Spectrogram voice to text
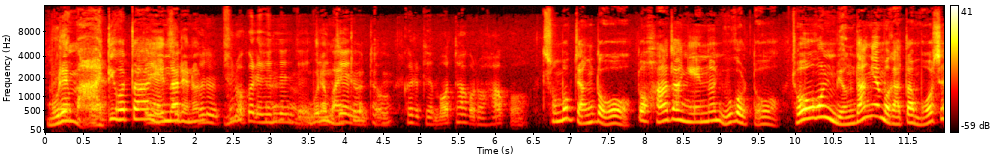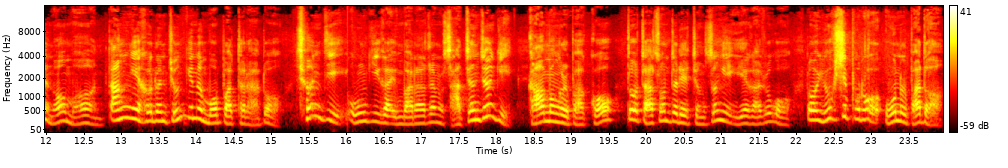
물에 많이 네. 띄웠다 네, 옛날에는 저는 주로 그래 했는데 음, 물에 많이 이제 이제는 띄웠다. 또 그렇게 못하고로 하고 수목장도 또 화장에 있는 유골도 좋은 명당에 뭐 갖다 못해 놓으면 땅에 흐른 전기는 못 받더라도 천지 운기가 말하자면 사천전기 감흥을 받고 또 자손들의 정성에 의해 가지고 또 60% 운을 받아.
